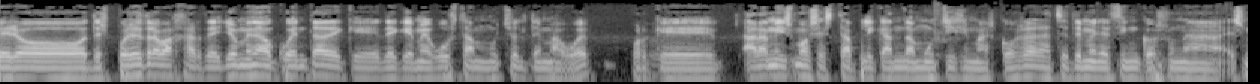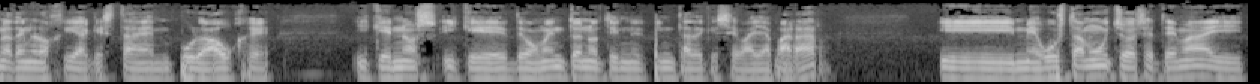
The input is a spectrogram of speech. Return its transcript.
pero después de trabajar de ello me he dado cuenta de que, de que me gusta mucho el tema web, porque ahora mismo se está aplicando a muchísimas cosas. HTML5 es una, es una tecnología que está en puro auge y que, nos, y que de momento no tiene pinta de que se vaya a parar y me gusta mucho ese tema y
